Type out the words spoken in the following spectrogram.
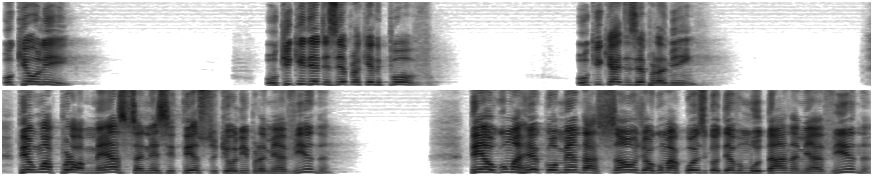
O que eu li? O que queria dizer para aquele povo? O que quer dizer para mim? Tem alguma promessa nesse texto que eu li para a minha vida? Tem alguma recomendação de alguma coisa que eu devo mudar na minha vida?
